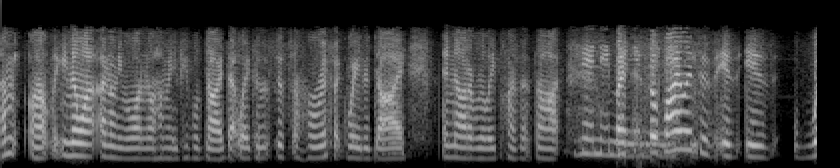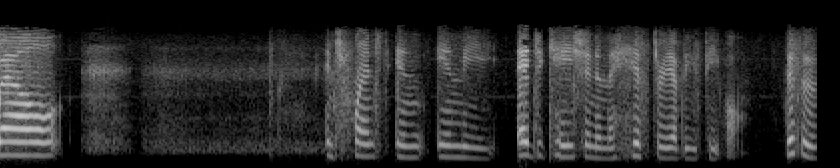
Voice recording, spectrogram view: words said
Many, well, you know what? I don't even want to know how many people died that way because it's just a horrific way to die and not a really pleasant thought. Many, But many, so many violence people. is, is is well entrenched in in the education and the history of these people. This is,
